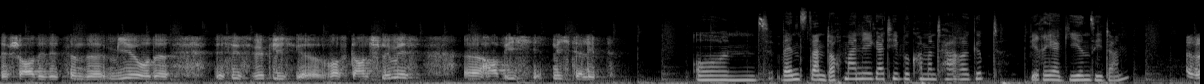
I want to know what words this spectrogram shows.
das schadet jetzt an mir oder das ist wirklich was ganz Schlimmes, äh, habe ich nicht erlebt. Und wenn es dann doch mal negative Kommentare gibt, wie reagieren Sie dann? Also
